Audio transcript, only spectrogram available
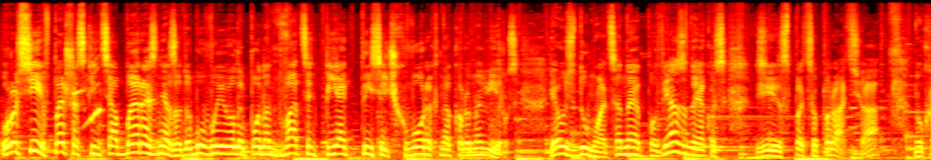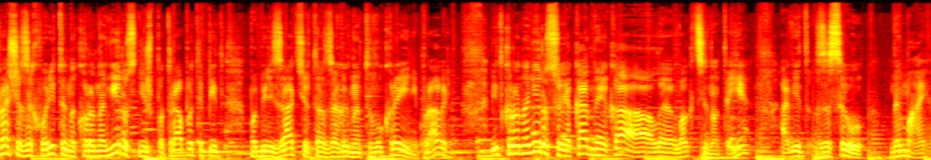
У Росії вперше з кінця березня за добу виявили понад 25 тисяч хворих на коронавірус. Я ось думаю, це не пов'язано якось зі спецоперацією. А ну краще захворіти на коронавірус, ніж потрапити під мобілізацію та загинути в Україні. Правильно? Від коронавірусу, яка не яка, але вакцина та є, а від ЗСУ немає.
